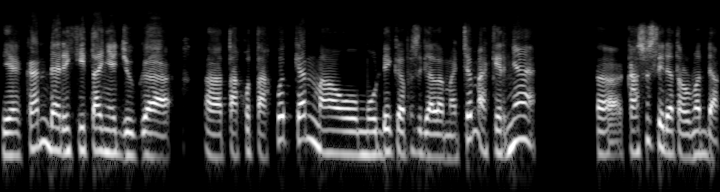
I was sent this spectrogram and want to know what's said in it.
ya kan? Dari kitanya juga uh, takut-takut kan mau mudik apa segala macam, akhirnya uh, kasus tidak terlalu meledak,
